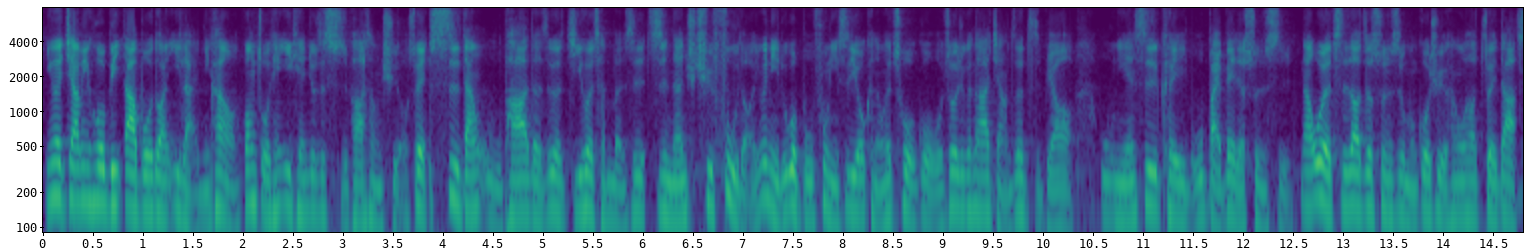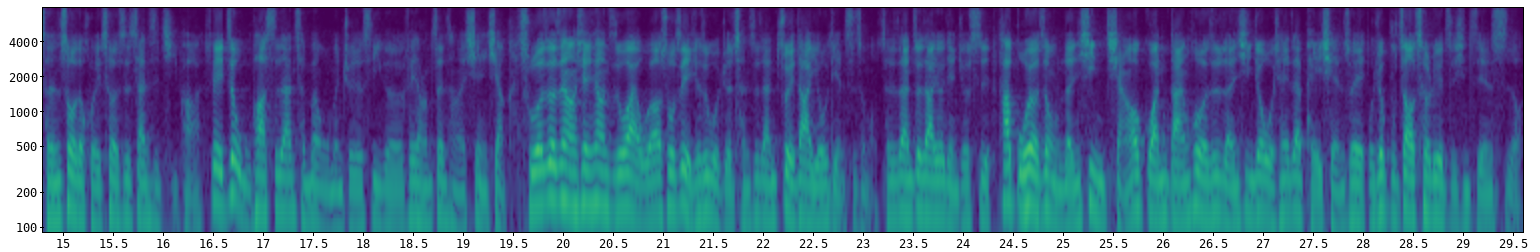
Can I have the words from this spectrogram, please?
因为加密货币大波段一来，你看哦，光昨天一天就是十趴上去哦，所以试单五趴的这个机会成本是只能去付的、因为你如果不付，你是有可能会错过。我最后就跟大家讲，这个指标、哦、五年是可以五百倍的顺势。那为了吃到这顺势，我们过去也看过它最大承受的回撤是三十几趴，所以这五趴试单成本，我们觉得是一个非常正常的现象。除了这个正常现象之外，我要说，这也就是我觉得城市单最大优点是什么？城市单最大优点就是它不会有这种人性想要关单或者是。人性就我现在在赔钱，所以我就不照策略执行这件事哦。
